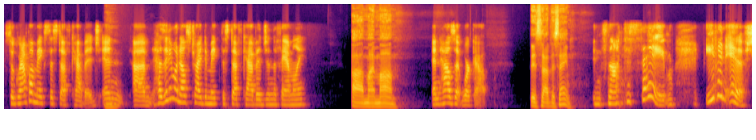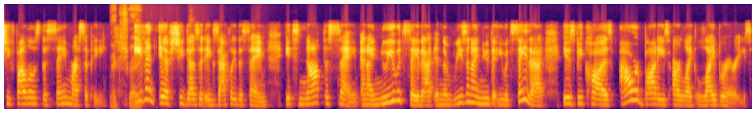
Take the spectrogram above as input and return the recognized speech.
So grandpa makes the stuffed cabbage. And mm. um, has anyone else tried to make the stuffed cabbage in the family? Uh, my mom. And how's it work out? It's not the same it's not the same. Even if she follows the same recipe, right. even if she does it exactly the same, it's not the same. And I knew you would say that. And the reason I knew that you would say that is because our bodies are like libraries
